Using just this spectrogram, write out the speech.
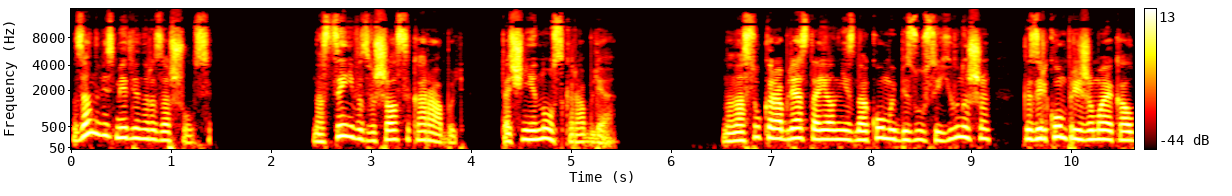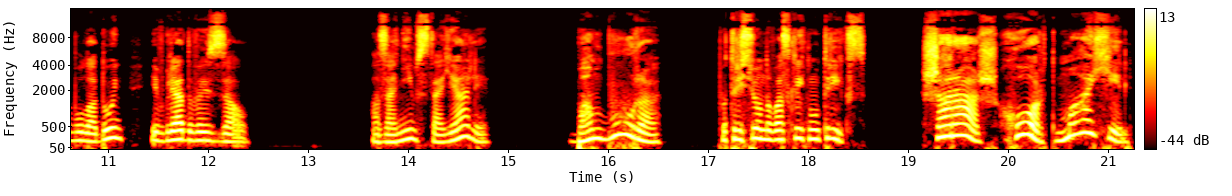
Занавес медленно разошелся. На сцене возвышался корабль, точнее нос корабля. На носу корабля стоял незнакомый безусый юноша, козырьком прижимая колбу ладонь и вглядываясь в зал. А за ним стояли... — Бамбура! — потрясенно воскликнул Трикс. — Шараш, Хорт, Майхель!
